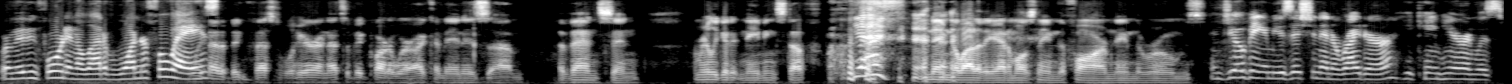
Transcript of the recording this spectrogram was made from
we're moving forward in a lot of wonderful ways. We've had a big festival here, and that's a big part of where I come in is um, events, and I'm really good at naming stuff. yes. named a lot of the animals, named the farm, named the rooms. And Joe, being a musician and a writer, he came here and was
